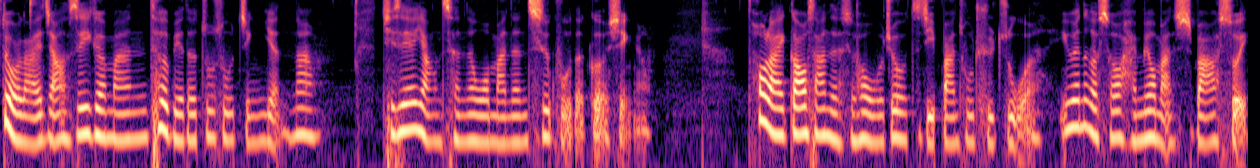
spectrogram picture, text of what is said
对我来讲是一个蛮特别的住宿经验。那其实也养成了我蛮能吃苦的个性啊。后来高三的时候，我就自己搬出去住了，因为那个时候还没有满十八岁，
